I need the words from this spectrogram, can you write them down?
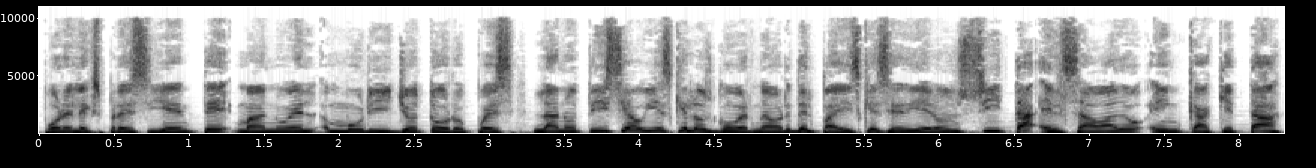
por el expresidente Manuel Murillo Toro. Pues la noticia hoy es que los gobernadores del país que se dieron cita el sábado en Caquetá,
